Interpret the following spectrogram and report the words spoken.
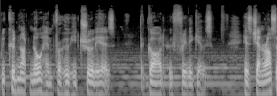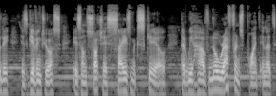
we could not know Him for who He truly is the God who freely gives. His generosity, His giving to us, is on such a seismic scale that we have no reference point in it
